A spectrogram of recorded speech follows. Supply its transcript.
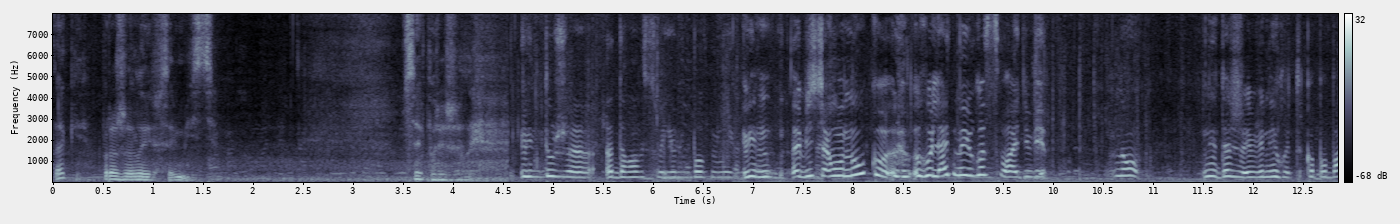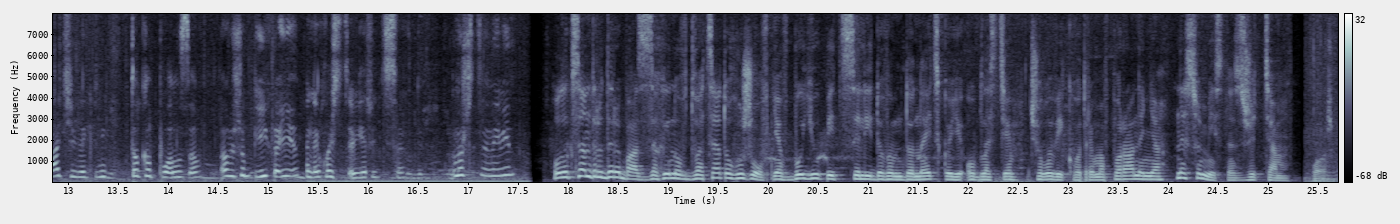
Так і прожили все в місті. Все пережили. Він дуже віддавав свою любов мені. Він обіцяв онуку гуляти на його свадьбі. Ну, не дожив, він його тільки побачив, як він тільки ползав, а вже бігає. Не хочеться вірити в це. Може, це не він? Олександр Дерибас загинув 20 жовтня в бою під Селідовим Донецької області. Чоловік отримав поранення несумісне з життям. Важко,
